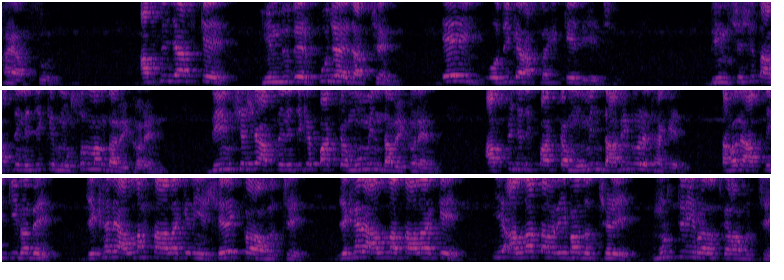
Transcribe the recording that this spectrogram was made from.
হায় আফসোস। আপনি যে আজকে হিন্দুদের পূজায় যাচ্ছেন, এই অধিকার আপনাকে কে দিয়েছে? দিন শেষে তো আপনি নিজেকে মুসলমান দাবি করেন। দিন শেষে আপনি নিজেকে পাক্কা মুমিন দাবি করেন। আপনি যদি পাক্কা মুমিন দাবি করে থাকেন, তাহলে আপনি কীভাবে, যেখানে আল্লাহ তাআলাকে নিয়ে সেরেক করা হচ্ছে, যেখানে আল্লাহ তাআলাকে, ই আল্লাহ তালার ইবাদত ছেড়ে মূর্তির ইবাদত করা হচ্ছে,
